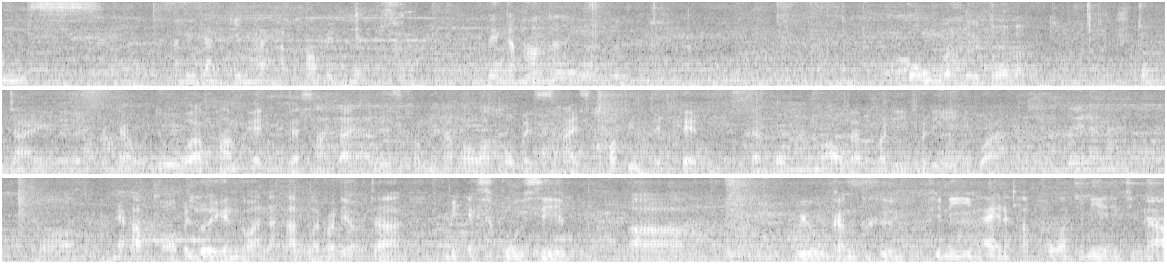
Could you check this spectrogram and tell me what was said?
ลิสอันนี้อยากกินผัดกะเพราเผ็ดๆเป็นกะเพราทะเล กุ้งก็คือตัวแบบ จุใจเลยเดี๋ยวดูว่าความเผ็ดจะสะใจอลิสเขาไหมครับ เพราะว่าเขาเป็นสายชอบกินเผ็ดๆแต่ผมเอาแบบพอดีพอดีดีกว่าด้วนะก็เนี่ยครับขอเป็นลุยกันก่อนนะครับ แล้วก็เดี๋ยวจะมี Exclusive วิวกลางคืนของที่นี่ให้นะครับ เพราะว่าที่นี่จริงๆ แล้ว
